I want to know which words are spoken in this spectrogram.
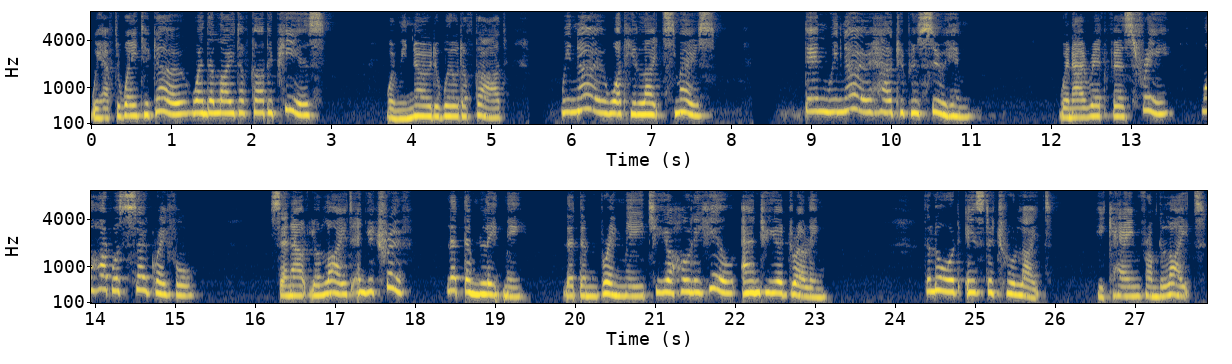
We have the way to go when the light of God appears. When we know the will of God, we know what He likes most. Then we know how to pursue Him. When I read verse 3, my heart was so grateful. Send out your light and your truth. Let them lead me. Let them bring me to your holy hill and to your dwelling. The Lord is the true light. He came from the light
